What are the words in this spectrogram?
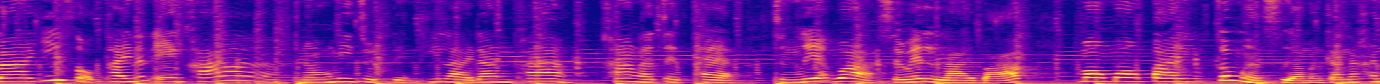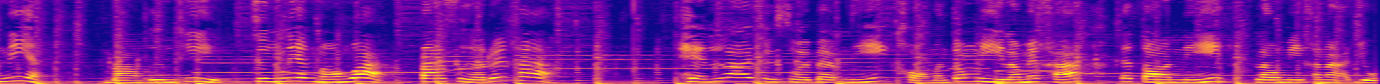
ปลายี่สกไทยนั่นเองค่ะ น้องมีจุดเด่นที่ลายด้านข้าง ข้างละเจ็ดแถบ จึงเรียกว่าเซเว่นลายบัฟ มองมองๆไปก็เหมือนเสือเหมือนกันนะคะเนี่ย บางพื้นที่จึงเรียกน้องว่าปลาเสือด้วยค่ะ เห็นลายสวยๆแบบนี้ของมันต้องมีแล้วไหมคะ และตอนนี้เรามีขนาดอยู่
